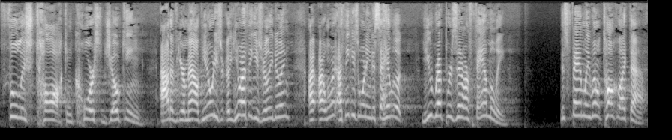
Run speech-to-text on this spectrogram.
foolish talk and coarse joking out of your mouth. You know what he's, you know what I think he's really doing? I, I, want, I think he's wanting to say, hey, look, you represent our family. This family won't talk like that.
